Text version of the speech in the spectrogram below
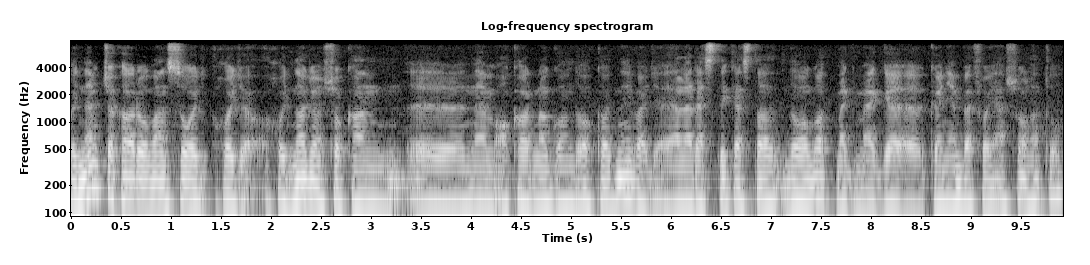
hogy nem csak arról van szó, hogy, hogy, hogy nagyon sokan ö, nem akarnak gondolkodni, vagy eleresztik ezt a dolgot, meg, meg ö, könnyen befolyásolható,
